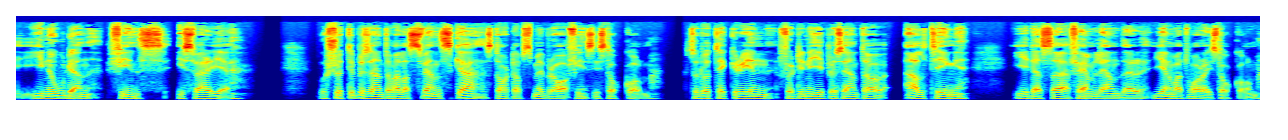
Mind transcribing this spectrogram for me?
i Norden finns i Sverige. Och 70 procent av alla svenska startups som är bra finns i Stockholm. Så då täcker du in 49 procent av allting i dessa fem länder genom att vara i Stockholm.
